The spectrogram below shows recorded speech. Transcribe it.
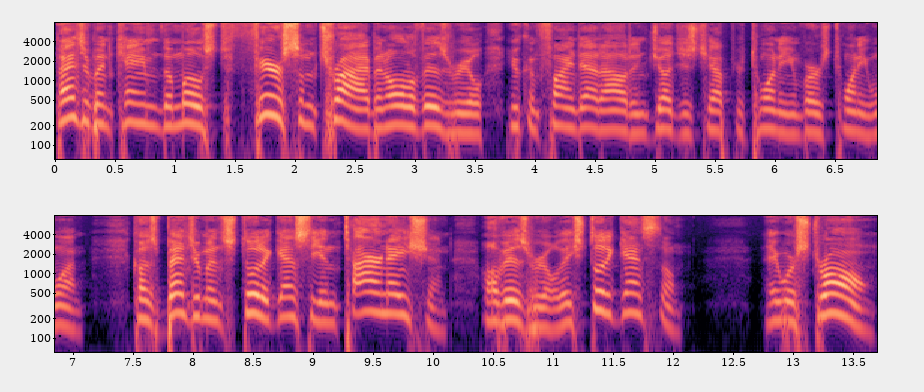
Benjamin came the most fearsome tribe in all of Israel. You can find that out in Judges chapter 20 and verse 21. Because Benjamin stood against the entire nation of Israel. They stood against them. They were strong.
